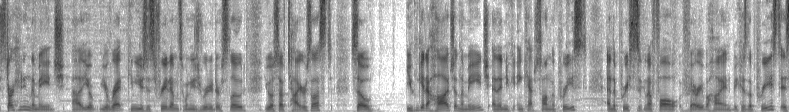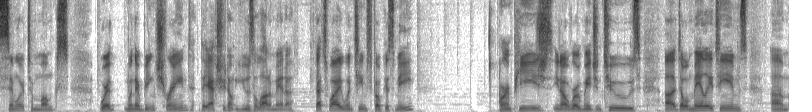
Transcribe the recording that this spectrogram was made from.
start hitting the mage. Uh, your your ret can use his freedoms when he's rooted or slowed. You also have Tiger's Lust, so you can get a Hodge on the mage, and then you can incap Song the Priest, and the Priest is going to fall very behind because the Priest is similar to monks, where when they're being trained, they actually don't use a lot of mana. That's why when teams focus me, RMPs, you know, Rogue Mage and twos, uh, double melee teams. Um,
